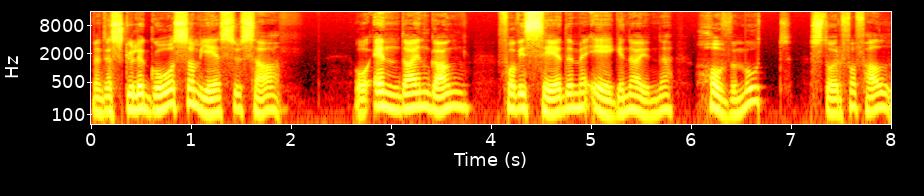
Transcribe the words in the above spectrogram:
men det skulle gå som Jesus sa, og enda en gang får vi se det med egne øyne, hovmot står for fall.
